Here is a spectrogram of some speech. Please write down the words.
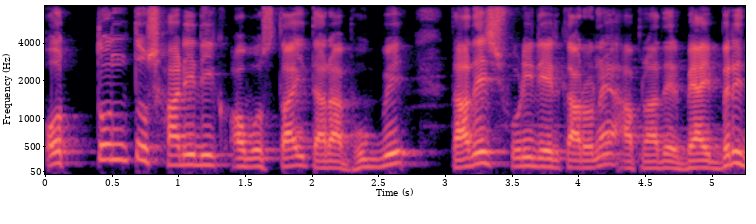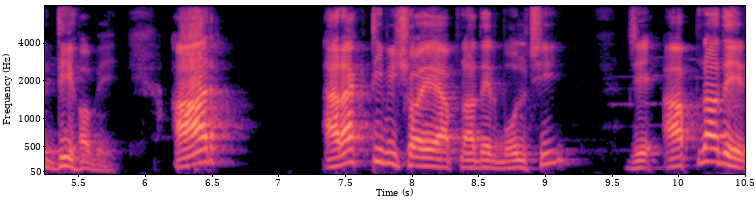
অত্যন্ত শারীরিক অবস্থায় তারা ভুগবে, তাদের শরীরের কারণে আপনাদের ব্যয় বৃদ্ধি হবে। আর আর একটি বিষয়ে আপনাদের বলছি যে আপনাদের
